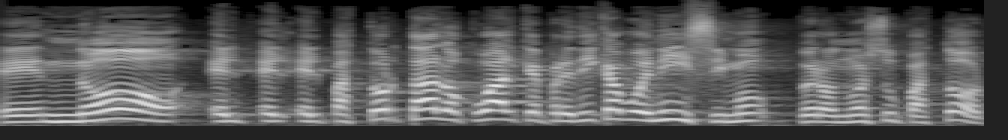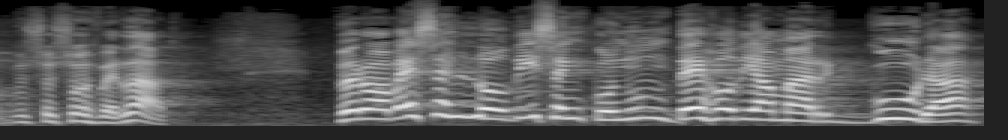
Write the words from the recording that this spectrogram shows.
eh, no el, pastor tal o cual que predica buenísimo, pero no es su pastor, eso es verdad. Pero a veces lo dicen con un dejo de amargura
